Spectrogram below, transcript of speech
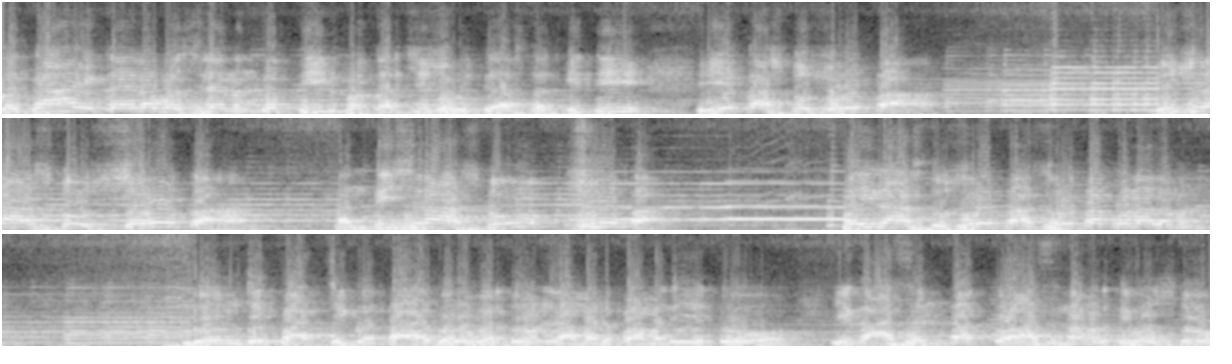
कथा ऐकायला बसल्यानंतर तीन प्रकारची श्रुती असतात. किती? एक असतो श्रोता दुसरा असतो सरोता आणि तिसरा असतो श्रोता. पहिला असतो श्रोता श्रोता कोणाला म्हणतो दोन ते पाच ची कथा आहे बरोबर दोन ला मंडपामध्ये येतो. एक आसन टाकतो आसनावरती बसतो.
